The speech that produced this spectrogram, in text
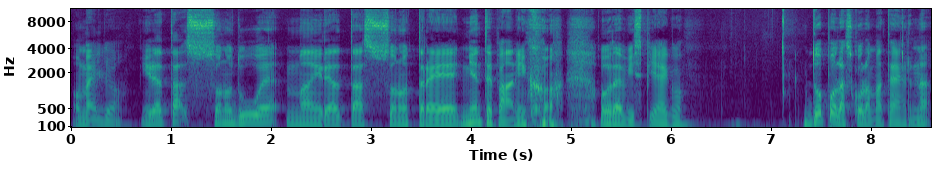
o meglio, in realtà sono due, ma in realtà sono tre, niente panico, ora vi spiego. Dopo la scuola materna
